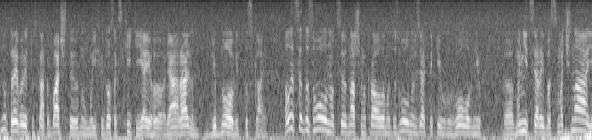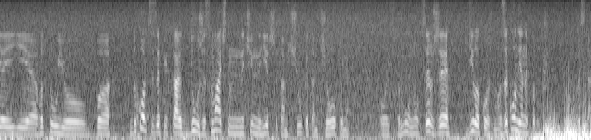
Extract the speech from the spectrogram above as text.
Ну, треба відпускати. Бачите, ну, в моїх відосах, скільки я його реально дрібного відпускаю. Але це дозволено, це нашими правилами дозволено взяти таких головнів. Е, Мені ця риба смачна, я її готую в духовці, запікаю дуже смачно, нічим не гірше там щуки там, чи. Ось тому ну, це вже діло кожного. Закон я не порушую. Ось так.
